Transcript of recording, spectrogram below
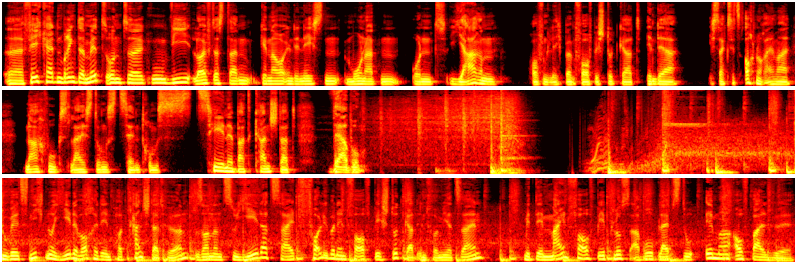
äh, Fähigkeiten bringt er mit? Und äh, wie läuft das dann genau in den nächsten Monaten und Jahren hoffentlich beim VfB Stuttgart in der ich sag's jetzt auch noch einmal, Nachwuchsleistungszentrum Szene Bad Cannstatt Werbung. Du willst nicht nur jede Woche den Podcast hören, sondern zu jeder Zeit voll über den VfB Stuttgart informiert sein? Mit dem Mein VfB Plus Abo bleibst du immer auf Ballhöhe.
